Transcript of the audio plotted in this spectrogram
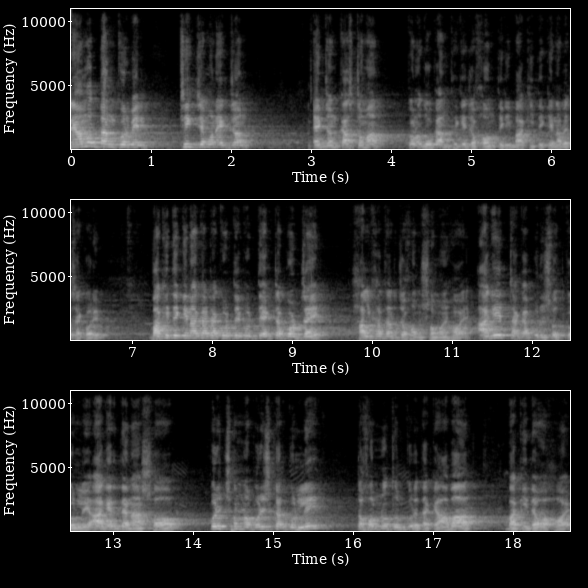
নিয়ামত দান করবেন। ঠিক যেমন একজন একজন কাস্টমার কোন দোকান থেকে যখন তিনি বাকিতে কেনা বেচা করেন। বাকিতে কেনাকাটা করতে করতে একটা পর্যায়ে হালখাতার যখন সময় হয়, আগের টাকা পরিশোধ করলে, আগের দেনা সব পরিচ্ছন্ন, পরিষ্কার করলে তখন নতুন করে তাকে আবার বাকি দেওয়া হয়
